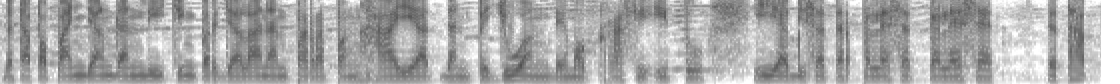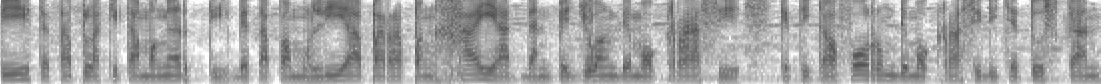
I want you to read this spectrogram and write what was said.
Betapa panjang dan licin perjalanan para penghayat dan pejuang demokrasi itu. Ia bisa terpeleset-peleset tetapi tetaplah kita mengerti betapa mulia para penghayat dan pejuang demokrasi ketika forum demokrasi dicetuskan.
